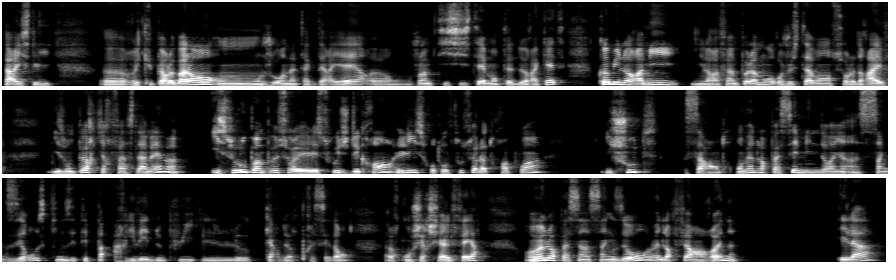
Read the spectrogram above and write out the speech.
Paris Lee euh, récupère le ballon, on joue en attaque derrière, euh, on joue un petit système en tête de raquette. Comme il leur a mis, il leur a fait un peu l'amour juste avant sur le drive, ils ont peur qu'ils refassent la même. Ils se loupent un peu sur les, switches d'écran, Lee se retrouve tout seul à 3 points, il shoot, ça rentre. On vient de leur passer, mine de rien, un 5-0, ce qui ne nous était pas arrivé depuis le quart d'heure précédent, alors qu'on cherchait à le faire. On vient de leur passer un 5-0, on vient de leur faire un run, et là,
